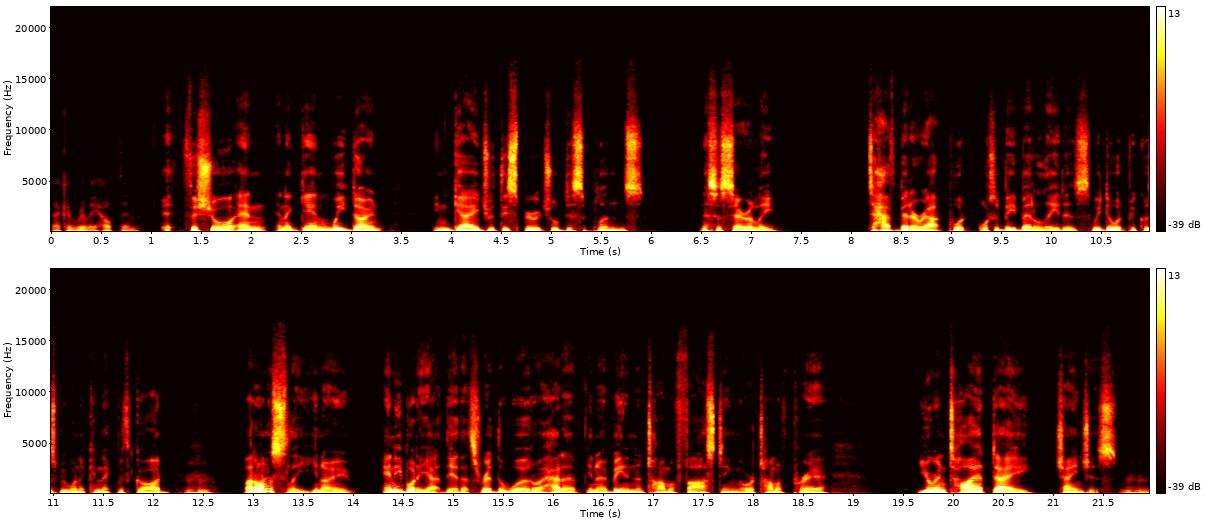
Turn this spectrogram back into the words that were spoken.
that could really help them. Eh, For sure. And and again, we don't engage with these spiritual disciplines necessarily to have better output or to be better leaders. We do it because we want to connect with God. Mm-hmm. But honestly, you know, anybody out there that's read the word or had a, you know, been in a time of fasting or a time of prayer, your entire day changes. Mm-hmm.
